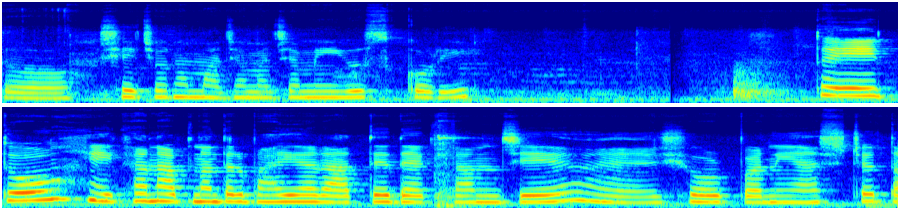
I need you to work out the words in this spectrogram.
তো সেই জন্য মাঝে মাঝে আমি ইউজ করি। তো এই তো, এখানে আপনাদের ভাইয়া রাতে দেখলাম যে সরপা নিয়ে আসছে। তো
